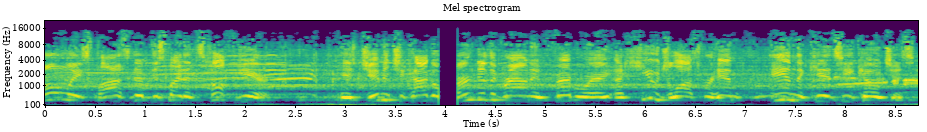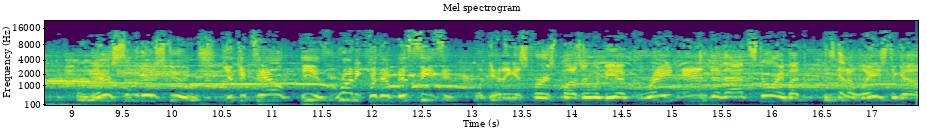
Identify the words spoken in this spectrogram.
Always positive despite a tough year. His gym in Chicago to the ground in February. A huge loss for him and the kids he coaches. And there's some of those students. You can tell he is running for them this season. Well, getting his first buzzer would be a great end to that story, but he's got a ways to go.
